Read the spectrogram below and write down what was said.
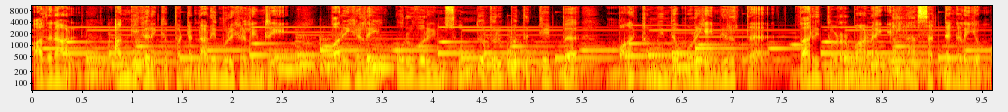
அதனால் அங்கீகரிக்கப்பட்ட நடைமுறைகளின்றி வரிகளை ஒருவரின் சொந்த விருப்பத்துக்கேற்ப மாற்றும் இந்த முறையை நிறுத்த வரி தொடர்பான எல்லா சட்டங்களையும்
